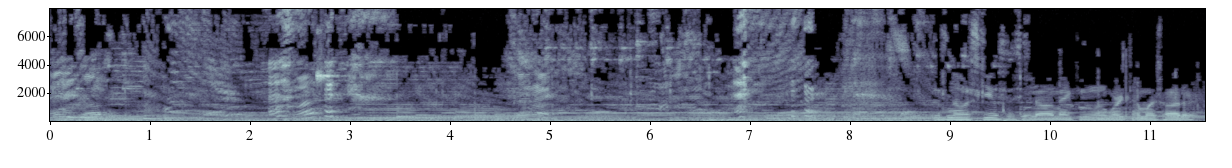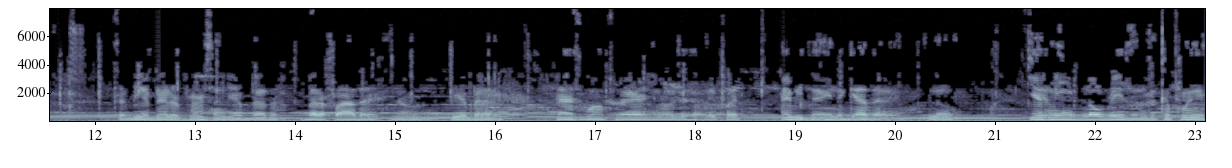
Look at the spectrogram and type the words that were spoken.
There you go. What? There's no excuses, you know, it makes me want to work that much harder to be a better person, be a better better father, you know, be a better basketball player, you know, just help me put everything together you know, give me no reason to complain,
